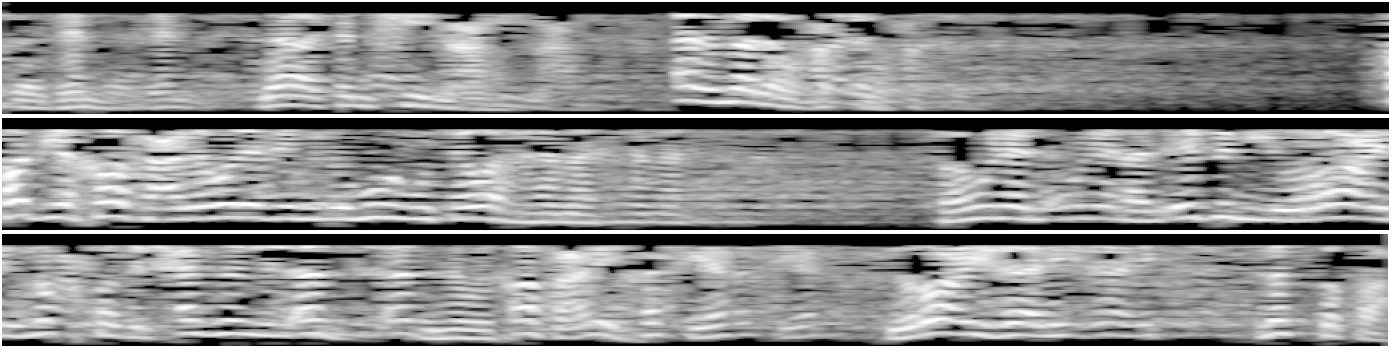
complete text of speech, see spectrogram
أبدا. لا تمشي معهم. هذا ما له حق. قد يخاف على ولد من أمور متوهمة. فهنا الابن يراعي المقصد الحسن للأب أنه يخاف عليه خشية يراعي ذلك ما استطاع.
